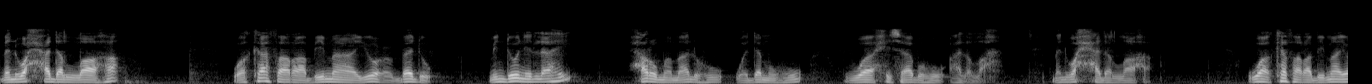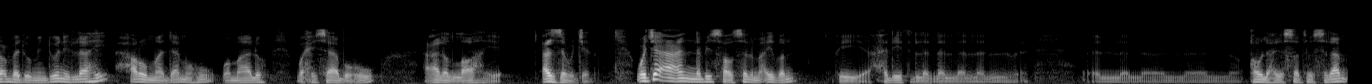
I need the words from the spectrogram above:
من وحد الله وكفر بما يعبد من دون الله حرم ماله ودمه وحسابه على الله. من وحد الله وكفر بما يعبد من دون الله حرم دمه وماله وحسابه على الله عز وجل. وجاء عن النبي صلى الله عليه وسلم أيضا في حديث قول عليه الصلاة والسلام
